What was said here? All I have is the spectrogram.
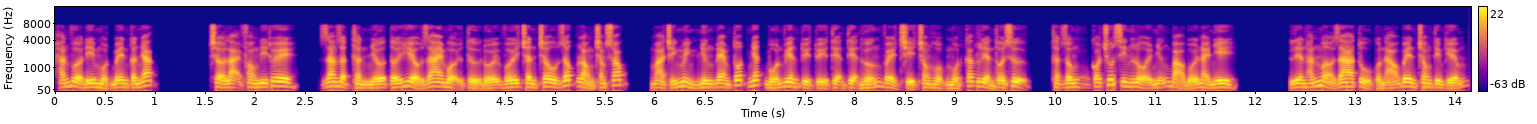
Hắn vừa đi một bên cân nhắc. Trở lại phòng đi thuê, giang giật thần nhớ tới hiểu giai mội tử đối với chân châu dốc lòng chăm sóc, mà chính mình nhưng đem tốt nhất bốn viên tùy tùy tiện tiện hướng về chỉ trong hộp một các liền thôi sự, thật giống có chút xin lỗi những bảo bối này nhi liền hắn mở ra tủ quần áo bên trong tìm kiếm,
